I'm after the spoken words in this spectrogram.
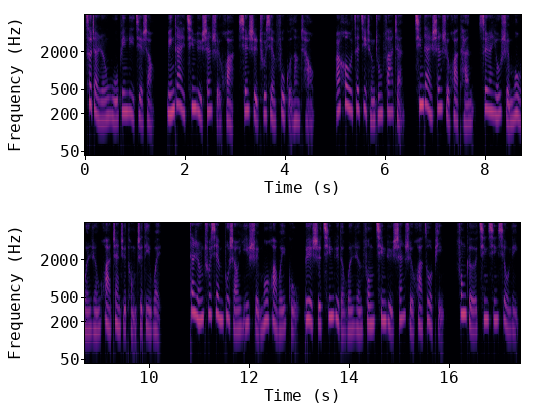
策展人吴宾利介绍，明代青绿山水画先是出现复古浪潮，而后在继承中发展。清代山水画坛虽然有水墨文人画占据统治地位，但仍出现不少以水墨画为骨、略施青绿的文人风青绿山水画作品，风格清新秀丽。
